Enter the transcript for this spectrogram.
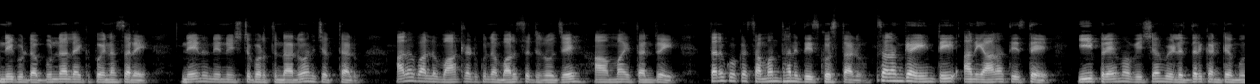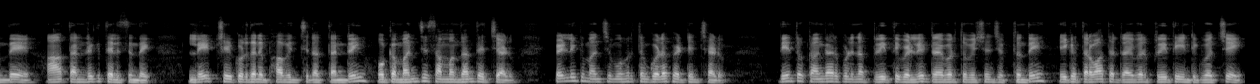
నీకు డబ్బున్నా లేకపోయినా సరే నేను నిన్ను ఇష్టపడుతున్నాను అని చెప్తాడు. అలా వాళ్ళు మాట్లాడుకున్న మరుసటి రోజే ఆ అమ్మాయి తండ్రి తనకు ఒక సంబంధాన్ని తీసుకొస్తాడు. సడన్గా ఏంటి? అని ఆరా తీస్తే ఈ ప్రేమ విషయం వీళ్ళిద్దరికంటే ముందే ఆ తండ్రికి తెలిసింది. లేట్ చేయకూడదని భావించిన తండ్రి ఒక మంచి సంబంధం తెచ్చాడు. పెళ్ళికి మంచి ముహూర్తం కూడా పెట్టించాడు. దీంతో కంగారు పడిన ప్రీతి వెళ్ళి డ్రైవర్తో విషయం చెప్తుంది. ఇక తర్వాత డ్రైవర్ ప్రీతి ఇంటికి వచ్చి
